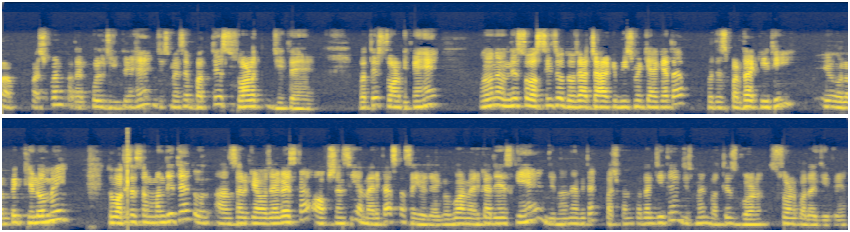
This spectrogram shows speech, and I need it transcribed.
पचपन पदक कुल जीते हैं, जिसमें से बत्तीस स्वर्ण जीते हैं, बत्तीस स्वर्ण जीते हैं, उन्होंने 1980 से 2004 के बीच में क्या किया था? प्रतिस्पर्धा की थी ओलंपिक खेलों में। तो वक्त से संबंधित है तो आंसर क्या हो जाएगा इसका? ऑप्शन सी अमेरिका इसका सही हो जाएगा। वो अमेरिका देश की हैं, जिन्होंने अभी तक पचपन पदक जीते हैं, जिसमें बत्तीस स्वर्ण पदक जीते हैं।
